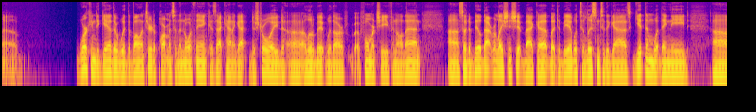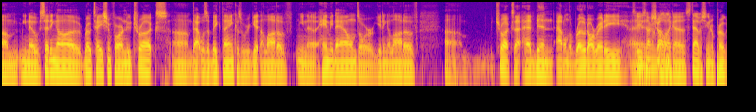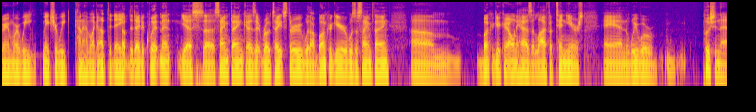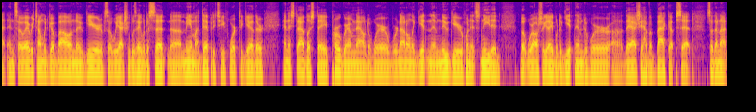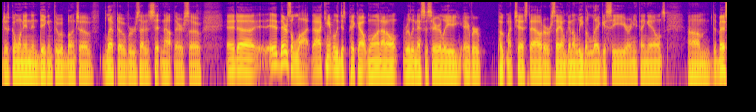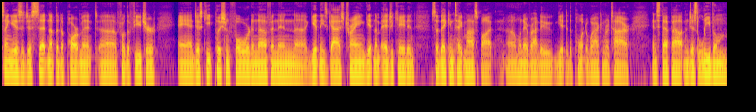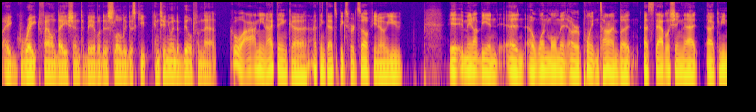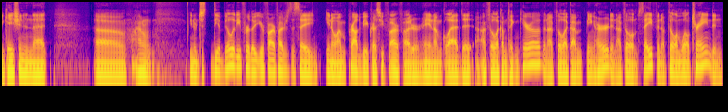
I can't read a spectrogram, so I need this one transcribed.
uh, working together with the volunteer departments in the north end because that kind of got destroyed uh, a little bit with our uh, former chief and all that. Uh, so to build that relationship back up, but to be able to listen to the guys, get them what they need. Um, you know, setting a rotation for our new trucks. Um, that was a big thing because we were getting a lot of, you know, hand me downs or getting a lot of um, trucks that had been out on the road already. So you're talking showing about like a, establishing a program where we make sure we kind of have like up to date. up to date equipment. Yes, uh, same thing because it rotates through. With our bunker gear was the same thing. Um, bunker gear only has a life of ten years, and we were pushing that. And so every time we'd go buy all new gear, so we actually was able to set uh, me and my deputy chief work together and established a program now to where we're not only getting them new gear when it's needed, but we're also able to get them to where uh, they actually have a backup set, so they're not just going in and digging through a bunch of leftovers that is sitting out there. So. It, uh, it, there's a lot. I can't really just pick out one. I don't really necessarily ever poke my chest out or say I'm going to leave a legacy or anything else. Um, the best thing is is just setting up the department uh, for the future and just keep pushing forward enough and then uh, getting these guys trained, getting them educated so they can take my spot uh, whenever I do get to the point to where I can retire and step out and just leave them a great foundation to be able to slowly just keep continuing to build from that. Cool. I mean, I think uh, I think that speaks for itself. You know, you it, it may not be in an, a one moment or a point in time, but establishing that uh, communication and that uh, I don't, you know, just the ability for the your firefighters to say, you know, I'm proud to be a Crestview firefighter, and I'm glad that I feel like I'm taken care of, and I feel like I'm being heard, and I feel I'm safe, and I feel I'm well trained, and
